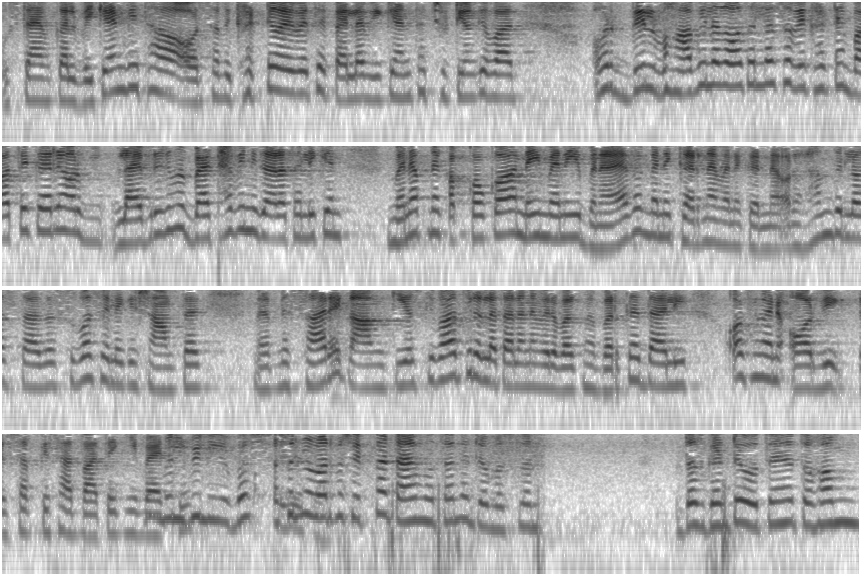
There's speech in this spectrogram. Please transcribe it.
اس ٹائم کل ویکینڈ بھی تھا اور سب اکٹھے ہوئے ہوئے تھے. پہلا ویکینڈ تھا چھٹیوں کے بعد. اور دل وہاں بھی لگا ہوا تھا، اللہ سب اکٹھے باتیں کر رہے ہیں اور لائبریری میں بیٹھا بھی نہیں جا رہا تھا. لیکن میں نے اپنے کپ کا کہا نہیں، میں نے یہ بنایا ہوا میں نے کرنا ہے، میں نے کرنا ہے. اور الحمد للہ استاذہ، صبح سے لے کے شام تک میں نے اپنے سارے کام کیے. اس کے بعد پھر اللہ تعالیٰ نے میرے ورک میں برکت ڈالی اور پھر میں نے اور بھی سب کے ساتھ باتیں کی بیٹھ بھی بس. اصل میں ہمارے پاس اتنا ٹائم ہوتا ہے نا، جب مثلاً دس گھنٹے ہوتے ہیں تو ہم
